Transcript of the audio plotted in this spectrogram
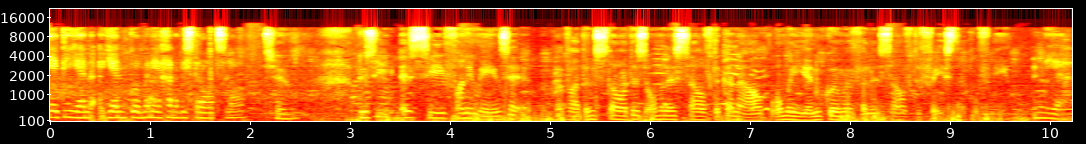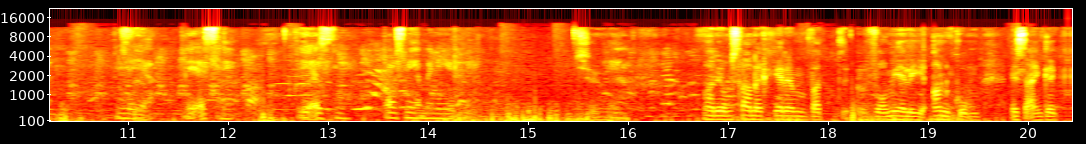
jy het nie een kom en jy gaan op die straat slaap. So. Dus jy ja. is hier van die mense wat in staat is om hulle self te kan help om 'n heenkome vir hulle self te vestig of nie? Nee. Nee, nee is nie. Jy is nie. Daar's nie 'n manier nie. So. Ja. Maar die omstandighede wat waarmee hulle aankom is eintlik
